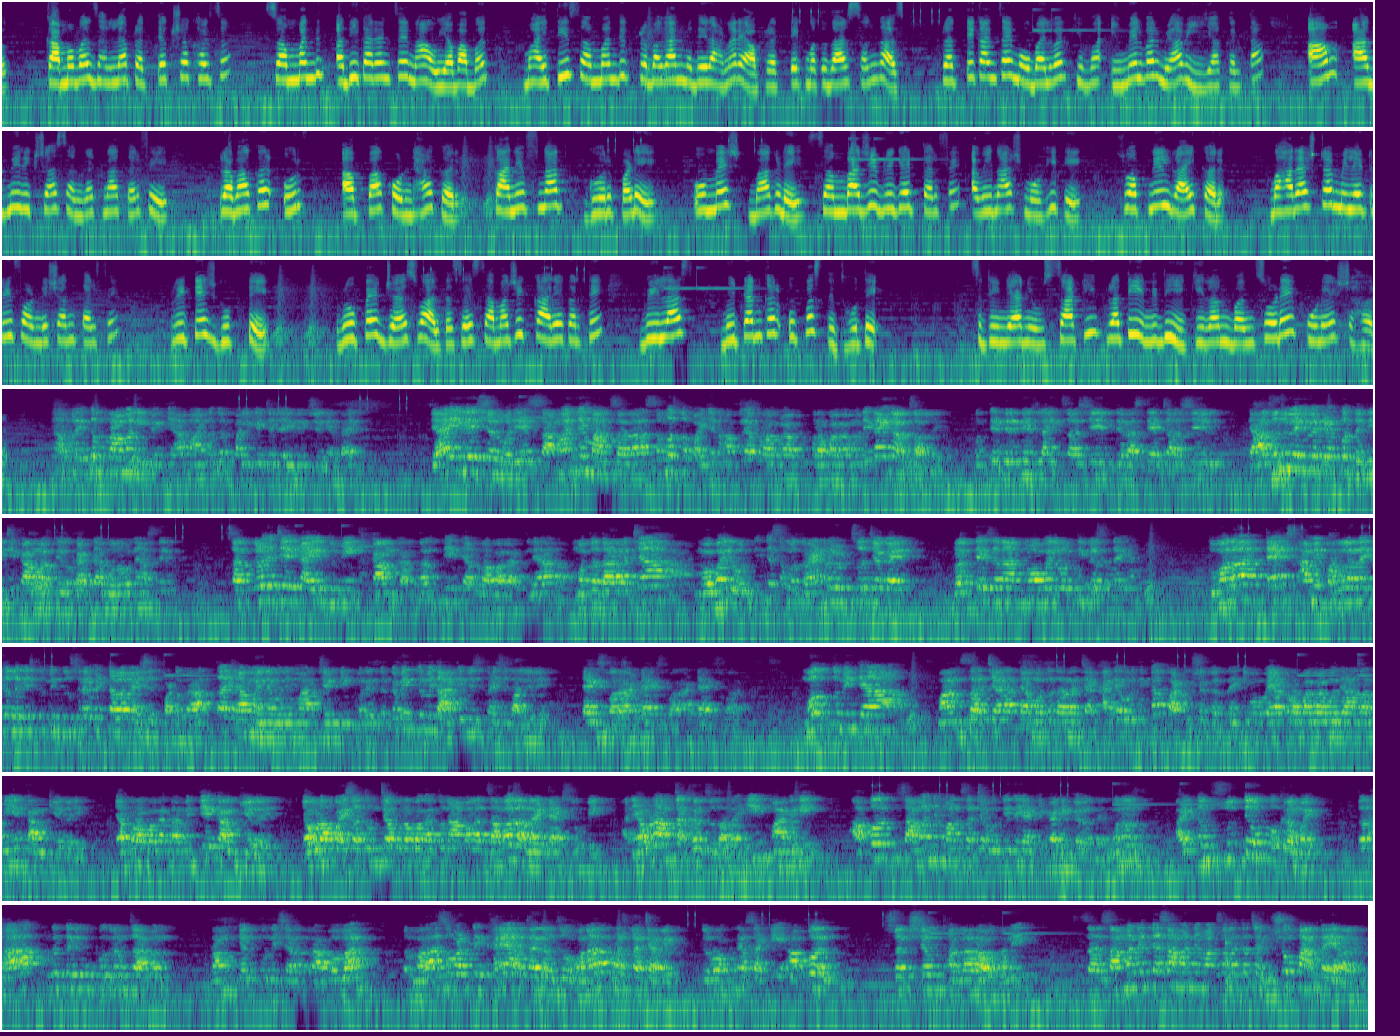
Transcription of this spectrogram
कामावर झालेला प्रत्यक्ष खर्च संबंधित अधिकाऱ्यांचे नाव याबाबत माहिती संबंधित प्रभागांमध्ये राहणाऱ्या प्रत्येक मतदारसंघास प्रत्येकांच्या मोबाईलवर किंवा ईमेलवर मिळावी याकरता आम आदमी रिक्षा संघटनातर्फे प्रभाकर उर्फ आप्पा कोंढाळकर कानिफनाथ घोरपडे उमेश बागडे संभाजी ब्रिगेड तर्फे अविनाश मोहिते स्वप्नील रायकर महाराष्ट्र मिलिटरी फाउंडेशन तर्फे प्रितेश गुप्ते रुपेश जयस्वाल तसेच सामाजिक कार्यकर्ते विलास बिटनकर उपस्थित होते. सिटी इंडिया न्यूजसाठी प्रतिनिधी किरण बनसोडे पुणे शहर. आपलं एकदम प्रामाणिक आहे की हा महानगरपालिकेच्या ज्या इलेक्शन येत आहेत त्या इलेक्शनमध्ये सामान्य माणसाला समजलं पाहिजे आपल्या प्रभागामध्ये काय काम चाललंय. मग ते ड्रेनेज लाईनचं असेल ते रस्त्याचं असेल ते अजून वेगवेगळ्या पद्धतीची काम असतील खड्डा भरवणे असतील. सगळं जे काही तुम्ही काम करताल ते त्या प्रभागातल्या मतदाराच्या मोबाईलवरती ते समजतं. अँड्रॉइडचं जग आहे. प्रत्येक जण आज मोबाईलवरती व्यस्त आहे. तुम्हाला टॅक्स आम्ही भरला नाही तर लगेच तुम्ही दुसऱ्या मिनिटाला मेसेज पाठवता. आता ह्या महिन्यामध्ये मार्च एंडिंग पर्यंत कमीत कमी दहा ते वीस मेसेज आलेले टॅक्स भरा टॅक्स भरा टॅक्स भरा. मग तुम्ही त्या माणसाच्या त्या मतदाराच्या खात्यावरती का पाठवू शकत नाही? की बाबा या प्रभागामध्ये आज आम्ही हे काम केलंय या प्रभागात आम्ही ते काम केलंय एवढा पैसा तुमच्या प्रभागातून आम्हाला जमा झालाय टॅक्स रुपी आणि एवढा आमचा खर्च झाला ही मागणी आपण सामान्य माणसाच्या वतीने या ठिकाणी करत आहे. म्हणून हा एकदम शुद्ध उपक्रम आहे. तर हा कुठेतरी उपक्रम जर आपण प्रामुख्याने पुणे शहरात राबवला. तर मला असं वाटतं खऱ्या अर्थानं जो होणारा भ्रष्टाचार आहे तो रोखण्यासाठी आपण सक्षम ठरणार आहोत. आणि सामान्यातल्या सामान्य माणसाला त्याचा हिशोब मागता येणार आहे.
